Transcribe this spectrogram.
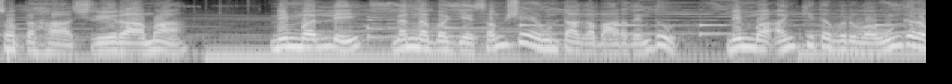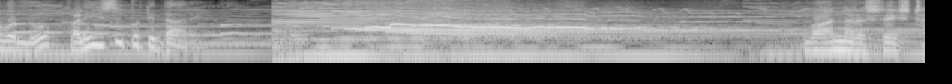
ಸ್ವತಃ ಶ್ರೀರಾಮ ನಿಮ್ಮಲ್ಲಿ ನನ್ನ ಬಗ್ಗೆ ಸಂಶಯ ಉಂಟಾಗಬಾರದೆಂದು ನಿಮ್ಮ ಅಂಕಿತವಿರುವ ಉಂಗರವನ್ನು ಕಳುಹಿಸಿಕೊಟ್ಟಿದ್ದಾರೆ. ವಾನರ ಶ್ರೇಷ್ಠ.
